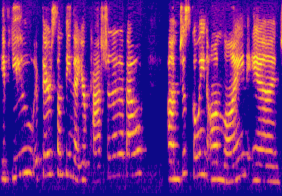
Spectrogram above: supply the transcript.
if you, if there's something that you're passionate about, um, just going online and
